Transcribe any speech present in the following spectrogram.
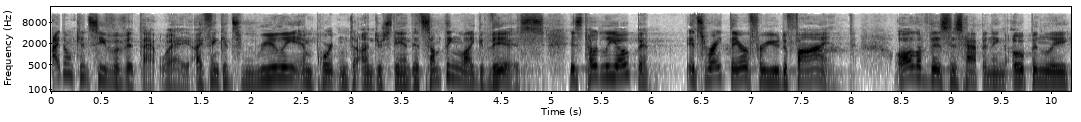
I don't conceive of it that way. I think it's really important to understand that something like this is totally open. It's right there for you to find. All of this is happening openly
